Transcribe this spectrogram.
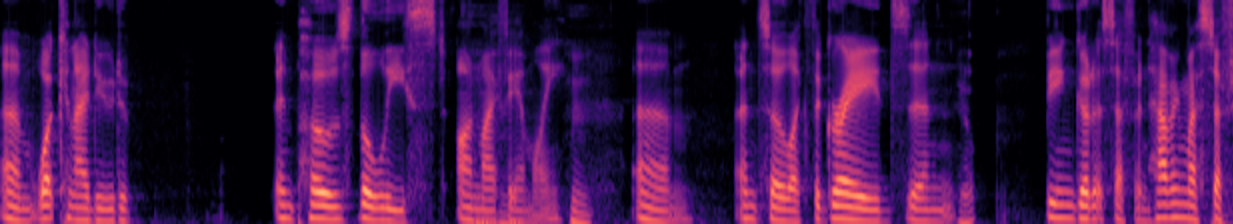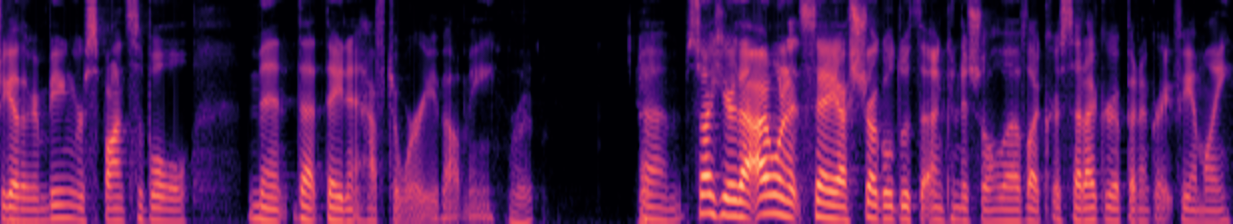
Um, what can I do to impose the least on mm-hmm. my family? Hmm. Um, and so, like the grades and yep being good at stuff and having my stuff mm-hmm. together and being responsible meant that they didn't have to worry about me. Right. Yep. Um, so I hear that. I wouldn't say I struggled with the unconditional love. Like Chris said, I grew up in a great family.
